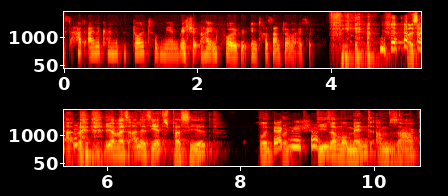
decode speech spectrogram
es hat alle keine Bedeutung mehr, in welche Reihenfolge, interessanterweise. ja, weil es alles jetzt passiert. Und, und dieser Moment am Sarg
